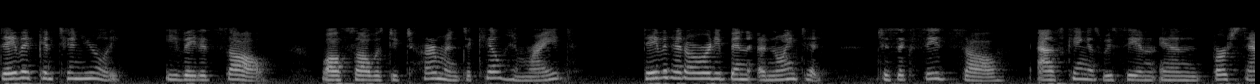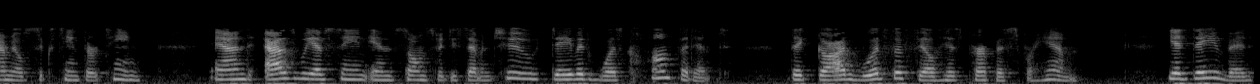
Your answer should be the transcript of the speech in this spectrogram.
David continually evaded Saul, while Saul was determined to kill him, right? David had already been anointed to succeed Saul as king, as we see in, in 1 Samuel 16:13. And as we have seen in Psalms 57:2, David was confident that God would fulfill his purpose for him. Yet David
